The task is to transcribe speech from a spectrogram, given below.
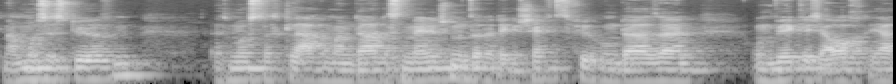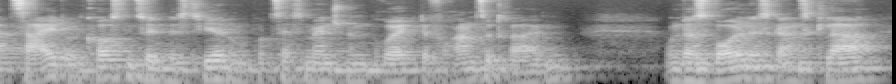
Man muss es dürfen. Es muss das klare Mandat des Managements oder der Geschäftsführung da sein, um wirklich auch ja, Zeit und Kosten zu investieren, um Prozessmanagement-Projekte voranzutreiben. Und das Wollen ist ganz klar,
